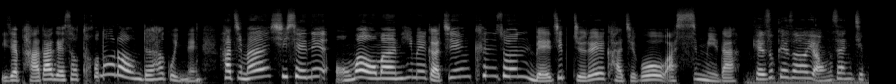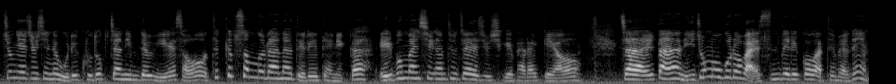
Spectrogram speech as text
이제 바닥에서 턴어라운드 하고 있는 하지만 시세는 어마어마한 힘을 가진 큰손 새로운 매집주를 가지고 왔습니다. 계속해서 영상 집중해주시는 우리 구독자님들 위해서 특급 선물 하나 드릴 테니까 1분만 시간 투자해 주시길 바랄게요. 자, 일단 이 종목으로 말씀드릴 것 같으면은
